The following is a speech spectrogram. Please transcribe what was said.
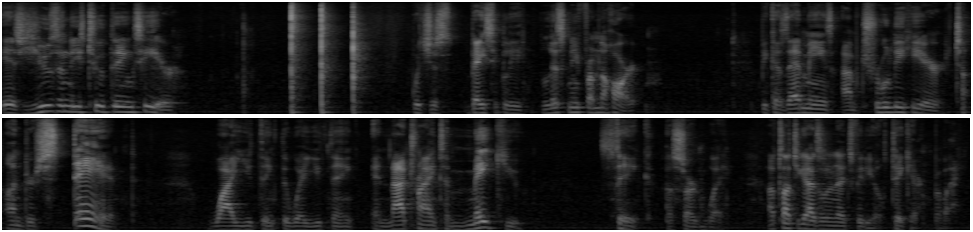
is using these two things here, which is basically listening from the heart, because that means I'm truly here to understand why you think the way you think and not trying to make you think a certain way. I'll talk to you guys on the next video. Take care. Bye-bye.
